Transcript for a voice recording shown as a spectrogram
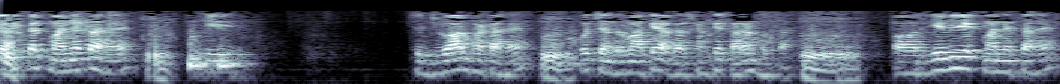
अभी तक मान्यता है हम्म, कि जो ज्वार भाटा है हम्म। वो चंद्रमा के आकर्षण के कारण होता है। और ये भी एक मान्यता है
